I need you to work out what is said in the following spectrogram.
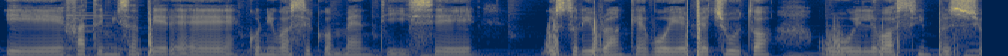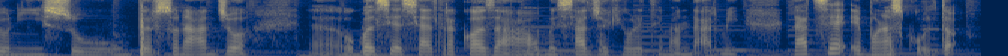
e fatemi sapere con i vostri commenti se questo libro anche a voi è piaciuto o le vostre impressioni su un personaggio eh, o qualsiasi altra cosa o messaggio che volete mandarmi. Grazie e buon ascolto.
